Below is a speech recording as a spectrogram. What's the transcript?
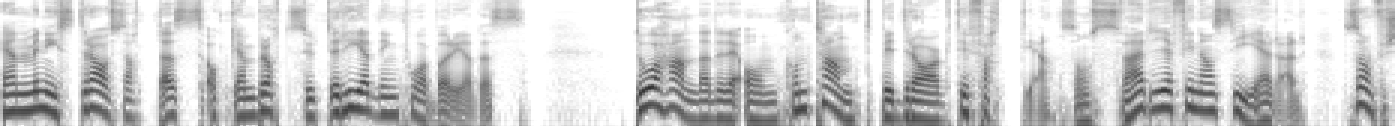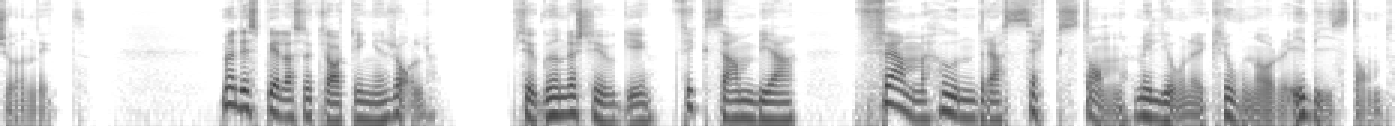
En minister avsattes och en brottsutredning påbörjades. Då handlade det om kontantbidrag till fattiga som Sverige finansierar som försvunnit. Men det spelar såklart ingen roll. 2020 fick Zambia 516 miljoner kronor i bistånd.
